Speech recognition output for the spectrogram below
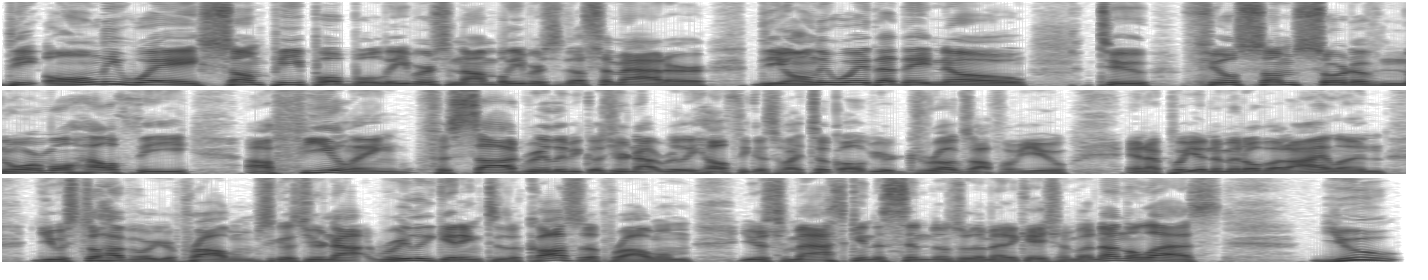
the only way some people, believers, and non believers, doesn't matter, the only way that they know to feel some sort of normal, healthy uh, feeling, facade really, because you're not really healthy. Because if I took all of your drugs off of you and I put you in the middle of an island, you would still have all your problems because you're not really getting to the cause of the problem. You're just masking the symptoms with the medication. But nonetheless, you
